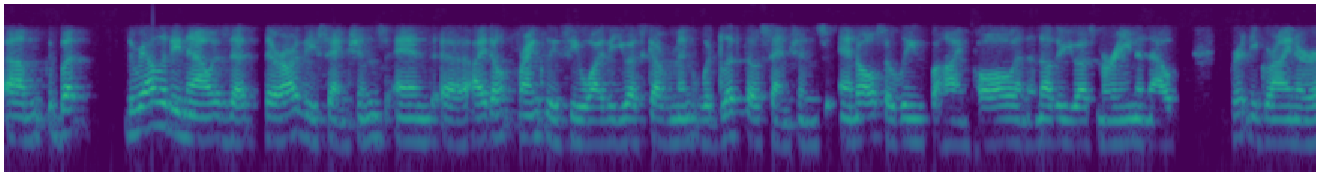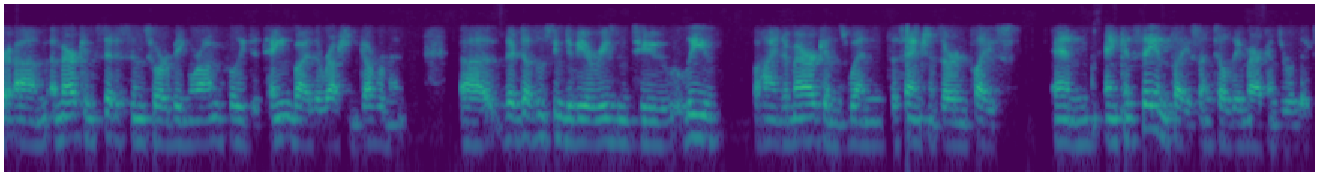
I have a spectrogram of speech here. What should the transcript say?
Um, but the reality now is that there are these sanctions, and uh, I don't frankly see why the U.S. government would lift those sanctions and also leave behind Paul and another U.S. Marine and now Brittney Griner, um, American citizens who are being wrongfully detained by the Russian government. Uh, there doesn't seem to be a reason to leave behind Americans when the sanctions are in place and, and can stay in place until the Americans are released.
